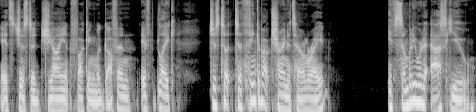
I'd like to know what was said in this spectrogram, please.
it's just a giant fucking MacGuffin. If like just to to think about Chinatown, right? If somebody were to ask you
